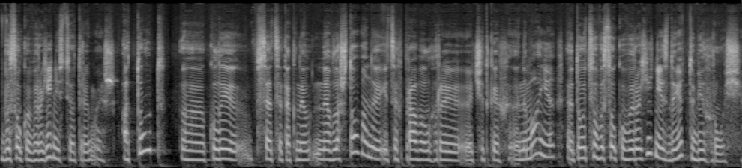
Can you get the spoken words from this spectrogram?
високою вірогідністю отримаєш. А тут, коли все це так не, не влаштоване і цих правил гри е, чітких немає, е, то цю високу вирогідність дають тобі гроші.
